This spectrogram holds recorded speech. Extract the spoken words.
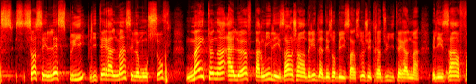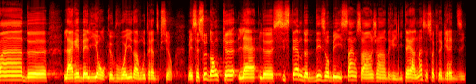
ça c'est l'esprit, littéralement c'est le mot souffle, maintenant à l'œuvre parmi les engendrés de la désobéissance. Là, j'ai traduit littéralement. Mais les enfants de la rébellion que vous voyez dans vos traductions. Mais c'est sûr donc que le système de désobéissance a engendré. Littéralement, c'est ça que le grec dit.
